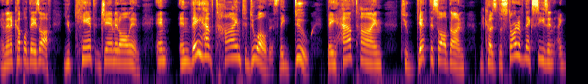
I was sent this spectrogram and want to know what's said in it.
and then a couple of days off. You can't jam it all in. And and they have time to do all this. They do. They have time to get this all done because the start of next season, I,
